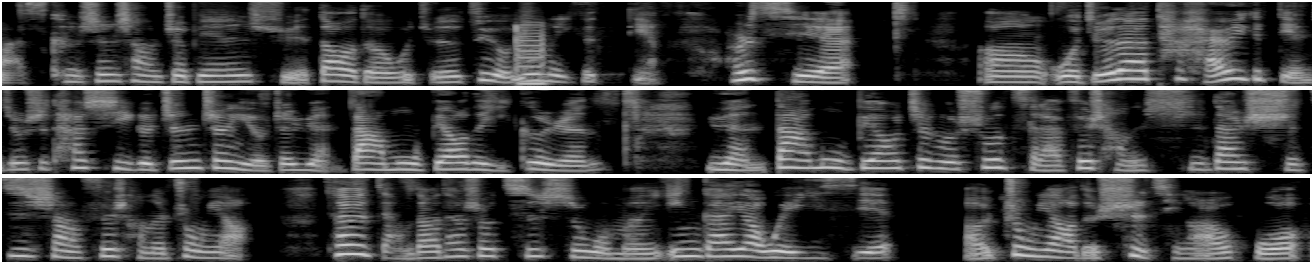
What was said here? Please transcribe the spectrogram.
马斯克身上这边学到的，我觉得最有用的一个点。而且，嗯，我觉得他还有一个点，就是他是一个真正有着远大目标的一个人。远大目标这个说起来非常的虚，但实际上非常的重要。他就讲到，他说，其实我们应该要为一些呃重要的事情而活，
